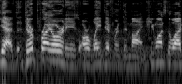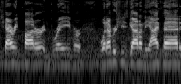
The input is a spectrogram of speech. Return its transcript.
Yeah, th- their priorities are way different than mine. She wants to watch Harry Potter and Brave or whatever she's got on the iPad.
